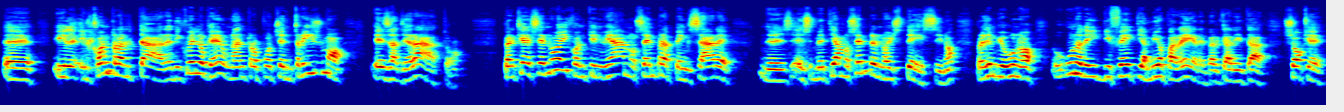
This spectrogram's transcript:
eh, il, il controaltare di quello che è un antropocentrismo esagerato. Perché se noi continuiamo sempre a pensare eh, mettiamo sempre noi stessi, no? Per esempio uno, uno, dei difetti, a mio parere, per carità, so che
